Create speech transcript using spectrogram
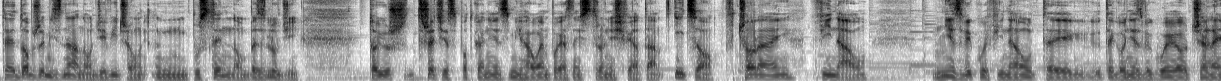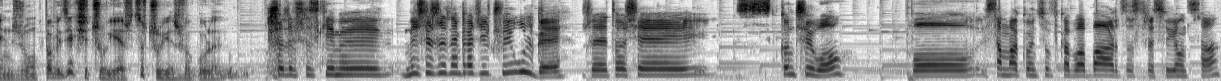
tę dobrze mi znaną, dziewiczą, ym, pustynną, bez ludzi. To już trzecie spotkanie z Michałem po jasnej stronie świata. I co? Wczoraj finał niezwykły finał tej, tego niezwykłego challenge'u. Powiedz, jak się czujesz? Co czujesz w ogóle? Przede wszystkim y, myślę, że najbardziej czuję ulgę, że to się skończyło, bo sama końcówka była bardzo stresująca,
